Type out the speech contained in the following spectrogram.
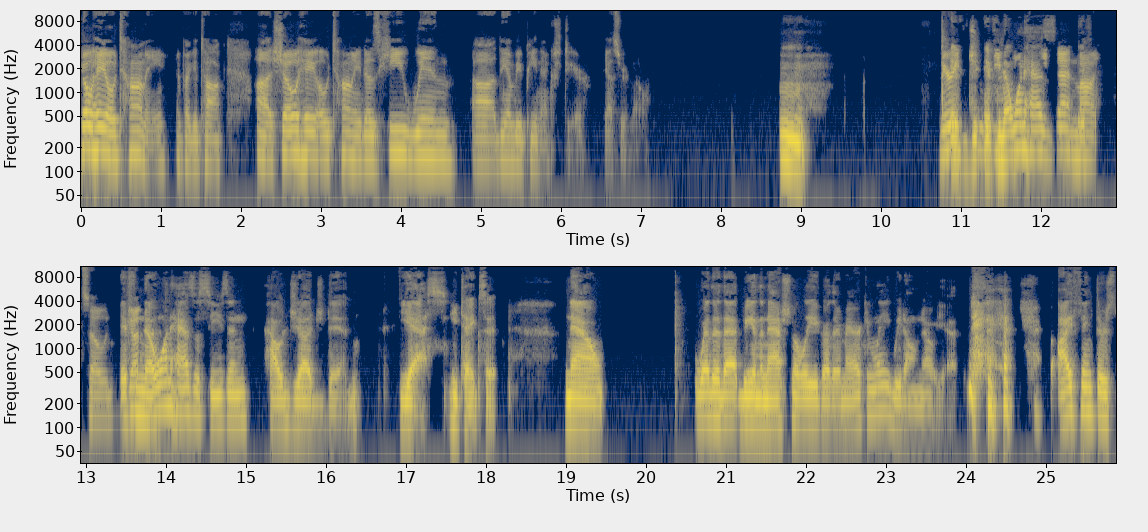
Shohei Ohtani, if I could talk, uh, Shohei Ohtani, does he win uh, the MVP next year? Yes or no? Mm. Very. If if no one has- that in if- mind. So If Judge- no one has a season how Judge did, yes, he takes it. Now, whether that be in the National League or the American League, we don't know yet. I think there's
